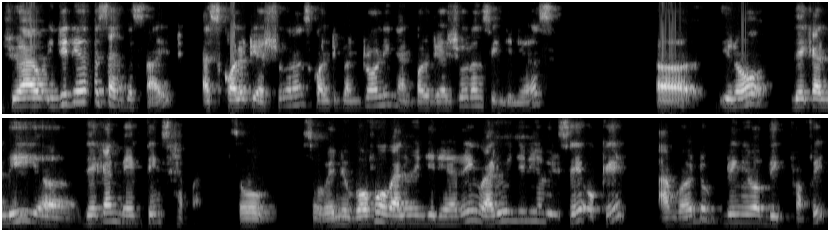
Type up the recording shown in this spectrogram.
you have engineers at the site as quality assurance, quality controlling, and quality assurance engineers, uh, you know they can be uh, they can make things happen. So so when you go for value engineering value engineer will say okay i'm going to bring you a big profit.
